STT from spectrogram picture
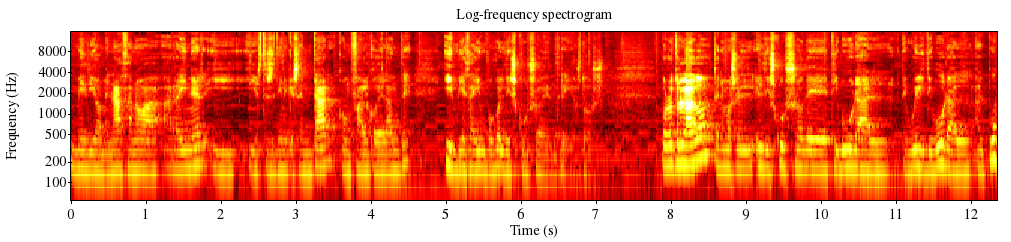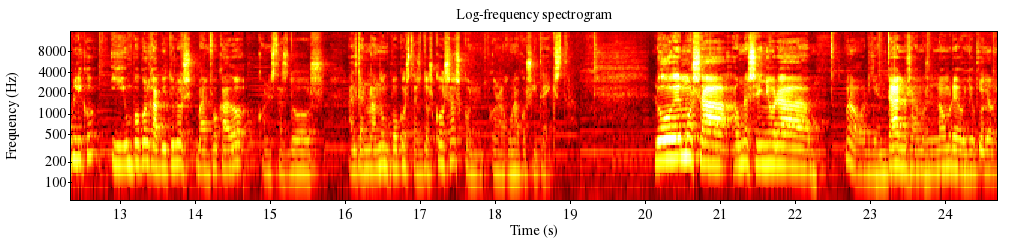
medio amenaza ¿no? a, a Reiner y, y este se tiene que sentar con Falco delante y empieza ahí un poco el discurso entre ellos dos. Por otro lado, tenemos el, el discurso de Tibur al, de Willy Tibur al, al público y un poco el capítulo va enfocado con estas dos, alternando un poco estas dos cosas con, con alguna cosita extra. Luego vemos a, a una señora, bueno, oriental, no sabemos el nombre, o yo Kiyomi.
